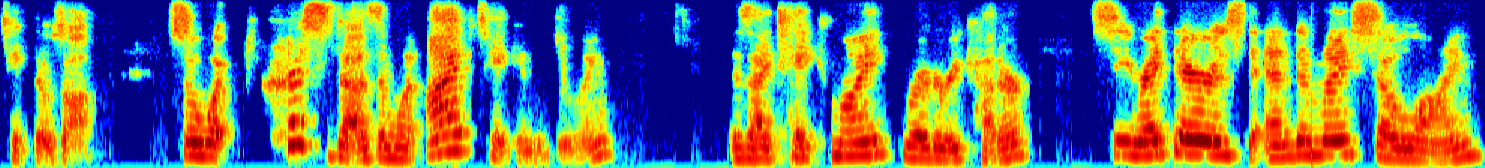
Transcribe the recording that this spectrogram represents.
take those off. So what Chris does and what I've taken to doing is I take my rotary cutter. See right there is the end of my sew line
